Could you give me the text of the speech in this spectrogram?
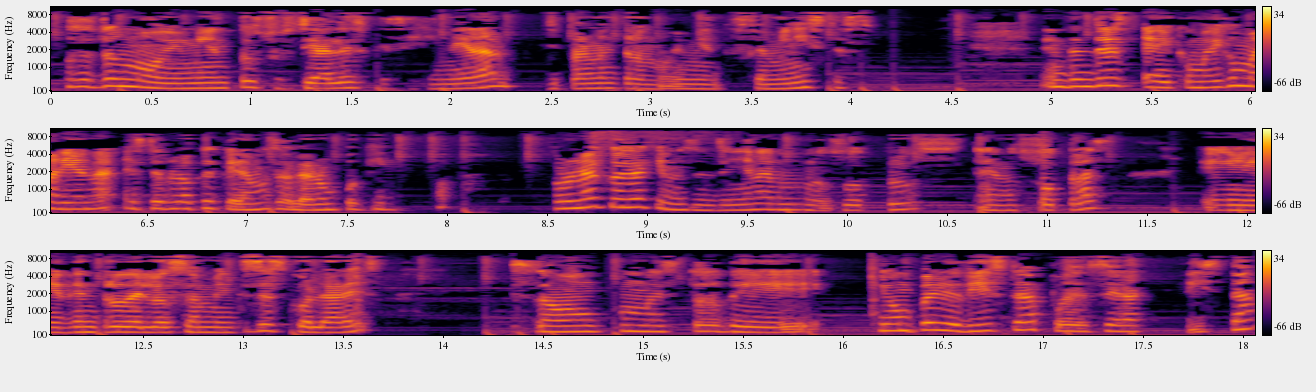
todos estos movimientos sociales que se generan, principalmente los movimientos feministas. Entonces, eh, como dijo Mariana, este bloque queremos hablar un poquito por una cosa que nos enseñan a nosotros, a nosotras, eh, dentro de los ambientes escolares, son como esto de que un periodista puede ser activista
